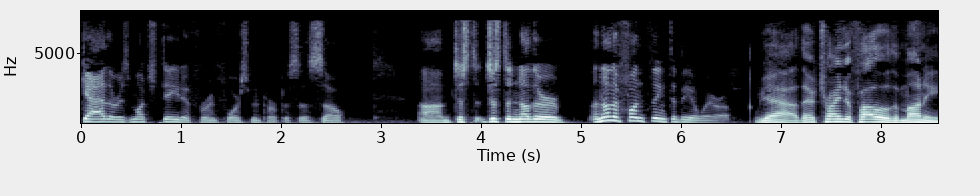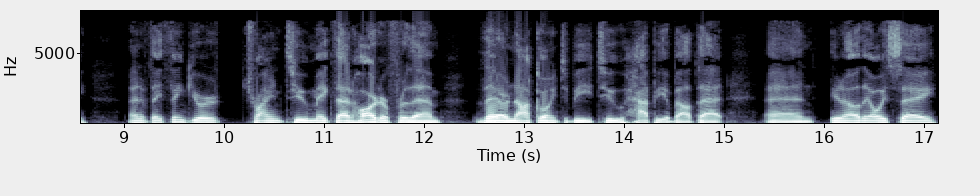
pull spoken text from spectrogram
gather as much data for enforcement purposes. So um, just just another another fun thing to be aware of. Yeah, they're trying to follow the money, and if they think you're trying to make that harder for them, they're not going to be too happy about that. And you know, they always say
